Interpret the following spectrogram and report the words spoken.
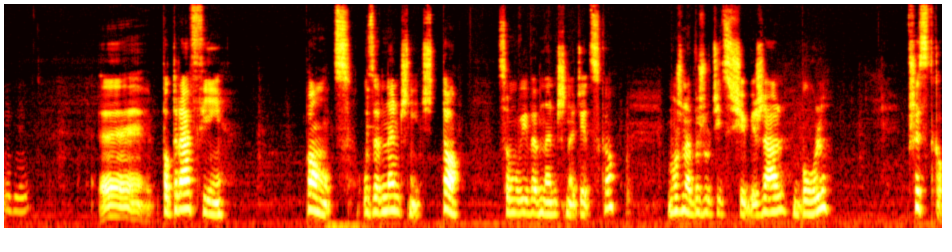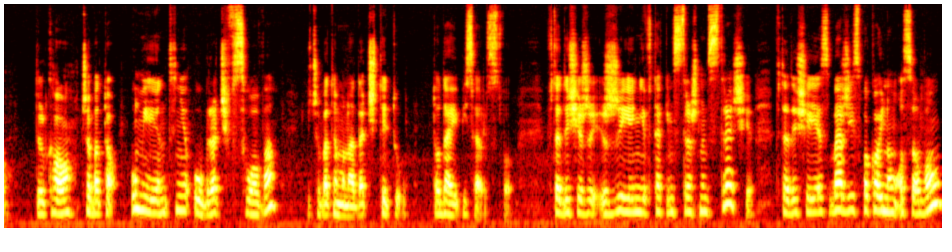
Mhm. E, potrafi pomóc uzewnętrznić to, co mówi wewnętrzne dziecko, można wyrzucić z siebie żal, ból, wszystko. Tylko trzeba to umiejętnie ubrać w słowa i trzeba temu nadać tytuł. To daje pisarstwo. Wtedy się ży- żyje nie w takim strasznym stresie. Wtedy się jest bardziej spokojną osobą.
